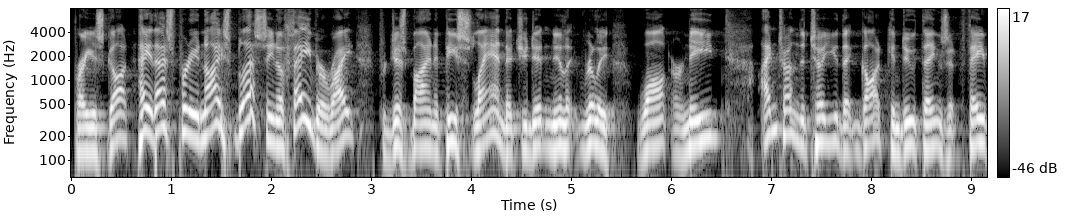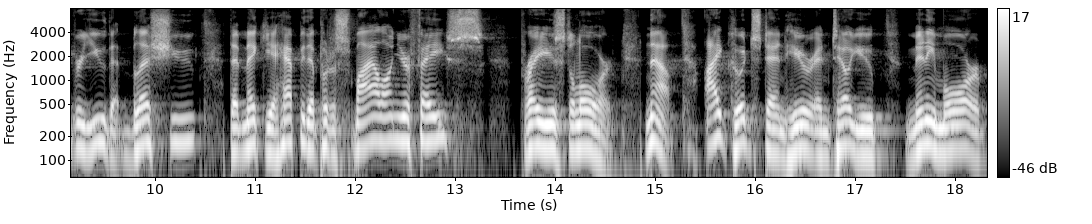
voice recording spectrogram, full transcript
Praise God. Hey, that's pretty nice blessing, a favor, right? For just buying a piece of land that you didn't really want or need. I'm trying to tell you that God can do things that favor you, that bless you, that make you happy, that put a smile on your face. Praise the Lord. Now, I could stand here and tell you many more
